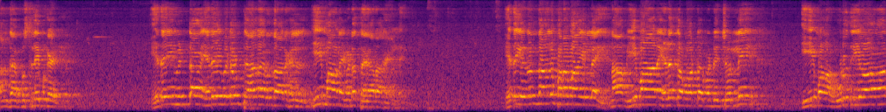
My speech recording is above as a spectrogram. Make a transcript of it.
அந்த முஸ்லீம்கள் எதை விட்டால் எதை விடவும் தயாராக இருந்தார்கள் ஈமானை விட தயாராக இல்லை. எதை இழந்தாலும் பரவாயில்லை. நாம் ஈமானை எடுக்க மாட்டோம் என்று சொல்லி ஈமான் உறுதியான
